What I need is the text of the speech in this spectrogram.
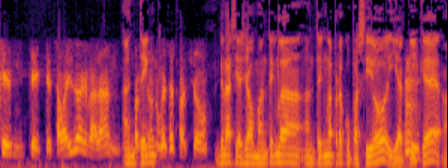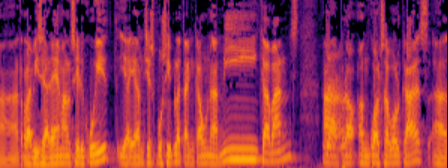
que, que, que se vagi degradant. Entenc... Per això, només és per això. Gràcies, Jaume. Entenc la, entenc la preocupació i et mm. dic, eh? Uh, revisarem el circuit i aviam si és possible tancar una mica abans, uh, ja. però en qualsevol cas uh,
